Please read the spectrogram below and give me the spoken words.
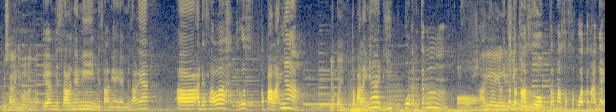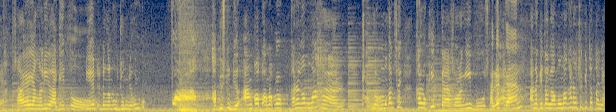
Misalnya gimana kak? Ya misalnya nih, misalnya ya, misalnya eh, ada salah, terus kepalanya, Diapain? kepalanya dipukul kenceng. Oh, Saya yang di itu situ. termasuk termasuk sekuat tenaga ya. Saya yang ngeliat gitu. Dia dengan ujungnya ini kok. Wah, habis itu dia angkat anaknya karena nggak mau makan. Nggak mau makan saya. Kalau kita seorang ibu, sebenarnya anak, kan? anak kita nggak mau makan harus kita tanya,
